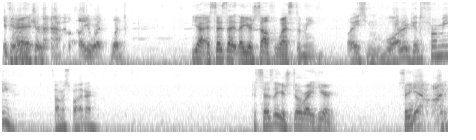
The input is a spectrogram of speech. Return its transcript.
If you look Alright. at your map, it'll tell you what what. Yeah, it says that, that you're southwest of me. Wait, is water good for me? If I'm a spider? It says that you're still right here. See? Yeah, I'm.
